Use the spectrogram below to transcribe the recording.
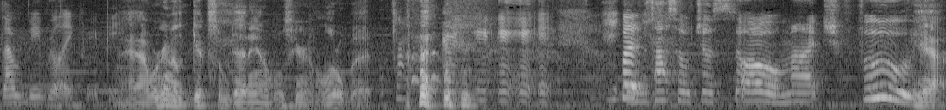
That would be really creepy. Yeah, we're gonna get some dead animals here in a little bit. But it's also just so much food. Yeah,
